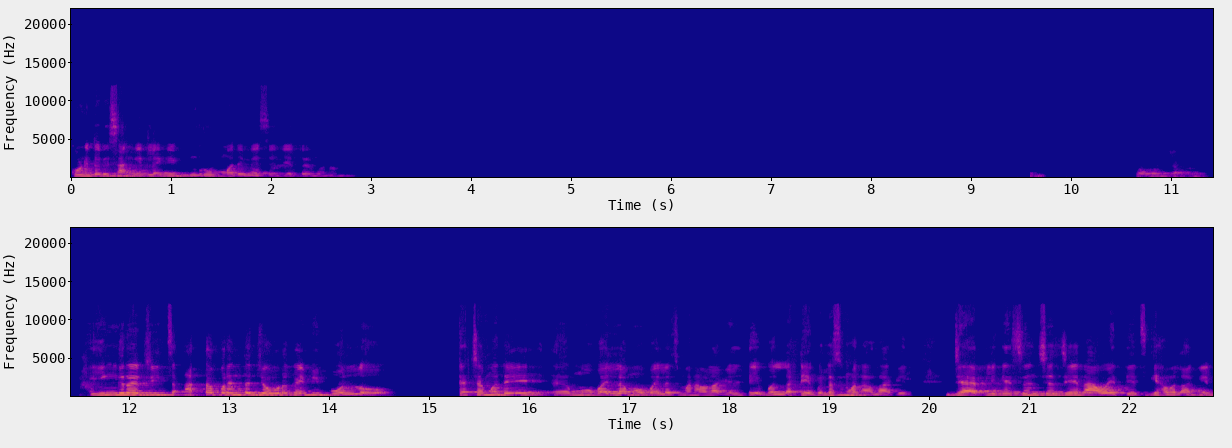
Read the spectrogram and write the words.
कोणीतरी सांगितलंय की ग्रुपमध्ये मेसेज येतोय म्हणून? इंग्रजीच आतापर्यंत जेवढं काही मी बोललो त्याच्यामध्ये मोबाईलला मोबाईलच म्हणावं लागेल टेबलला टेबलच म्हणावं लागेल. ज्या ऍप्लिकेशनचं जे नाव आहे तेच घ्यावं लागेल.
